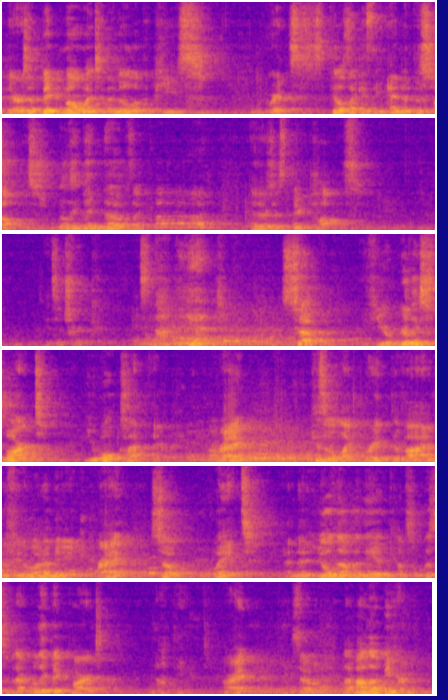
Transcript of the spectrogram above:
There's a big moment in the middle of the piece where it feels like it's the end of the song. It's really big note, it's like, ah, and there's this big pause. It's a trick. It's not the end. So, if you're really smart, you won't clap there, all right? Because it'll like break the vibe, if you know what I mean, right? So, wait, and then you'll know when the end comes. So listen for that really big part, not the end, all right? So, let my love be heard.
